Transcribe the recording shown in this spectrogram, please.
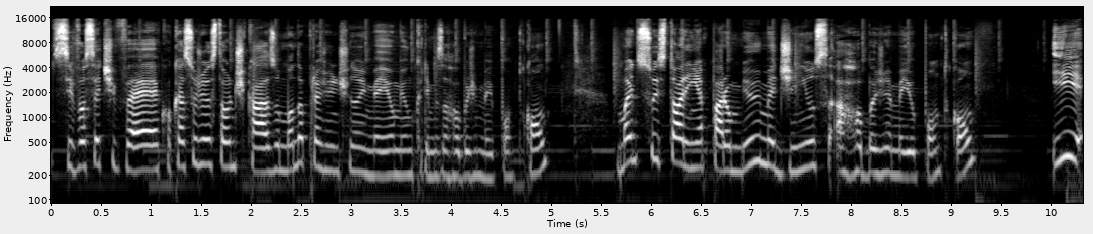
Se você tiver qualquer sugestão de caso, manda pra gente no e-mail milcrimes.gmail.com. Mande sua historinha para o milimedinhos.gmail.com e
